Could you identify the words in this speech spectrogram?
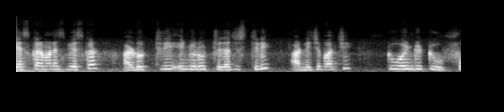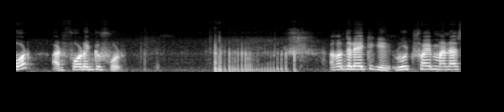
A square minus B square আর root three into root three is three আর নিচে পাচ্ছি টু ইন্টু টু ফোর আর ফোর ইন্টু ফোর এখন তাহলে এইটা কি? রুট ফাইভ মাইনাস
